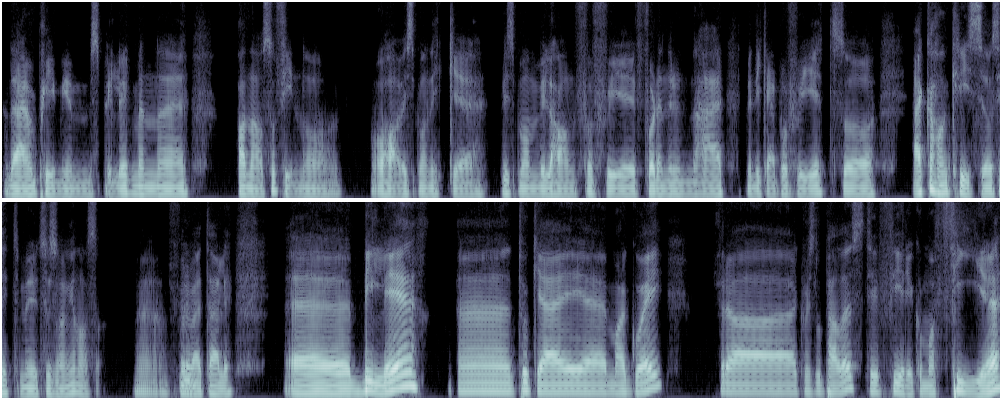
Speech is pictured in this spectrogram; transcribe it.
Det er jo en premium-spiller, men han er også fin å, å, ha hvis man ikke Hvis man vil ha han for free for denne runden her, men ikke er på free hit, så er ikke han krise å sitte med ut sesongen, altså. For mm. å være ærlig. Uh, billig tok jeg Mark Way fra Crystal Palace til 4,4.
